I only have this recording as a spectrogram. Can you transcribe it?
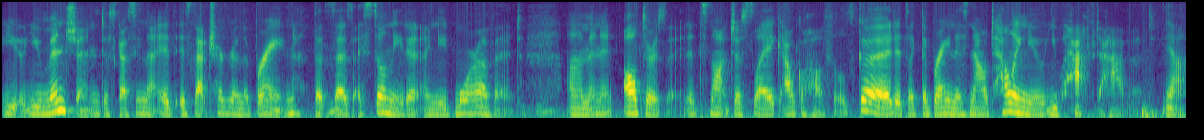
you, you mentioned discussing that it is that trigger in the brain that mm-hmm. says, I still need it, I need more of it. Mm-hmm. Um, and it alters it. It's not just like alcohol feels good, it's like the brain is now telling you you have to have it. Yeah.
